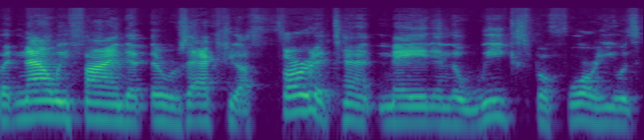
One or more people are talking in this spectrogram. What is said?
but now we find that there was actually a third attempt made in the weeks before he was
